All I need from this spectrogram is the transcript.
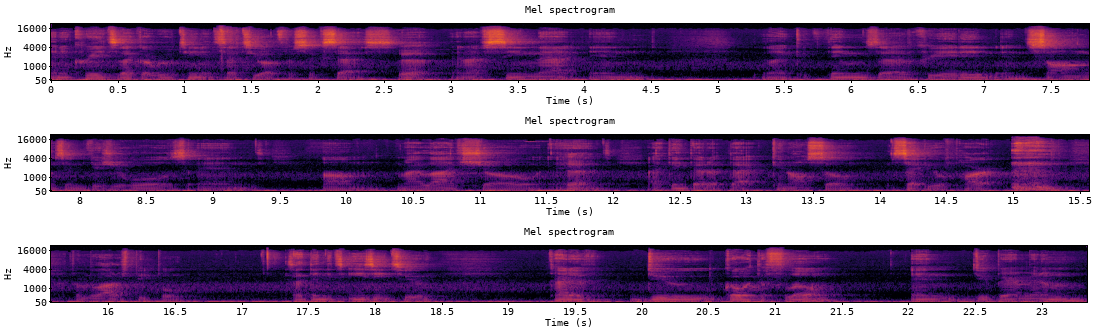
and it creates like a routine. It sets you up for success, Yeah. and I've seen that in like things that I've created in songs and visuals and um, my live show, and Yeah. I think that that can also set you apart from a lot of people. So I think it's easy to kind of do go with the flow and do bare minimum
